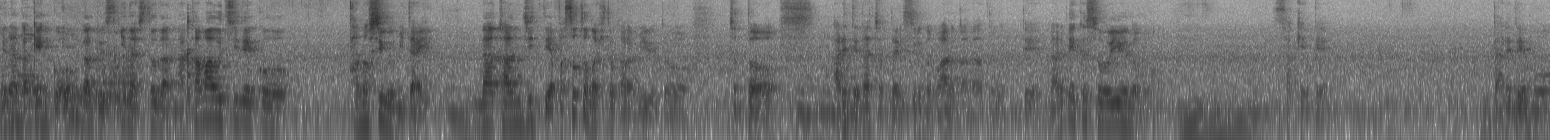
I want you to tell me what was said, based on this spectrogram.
でなんか結構音楽好きな人が仲間内でこう楽しむみたいな感じってやっぱ外の人から見るとちょっとあれってなっちゃったりするのもあるかなと思ってなるべくそういうのを避けて誰でもま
